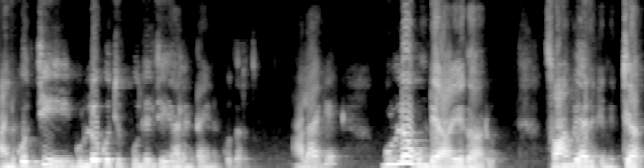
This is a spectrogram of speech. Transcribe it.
ఆయనకు వచ్చి గుళ్ళోకి వచ్చి పూజలు చేయాలంటే ఆయన కుదరదు. అలాగే గుళ్ళో ఉండే అయ్యగారు స్వామివారికి నిత్య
